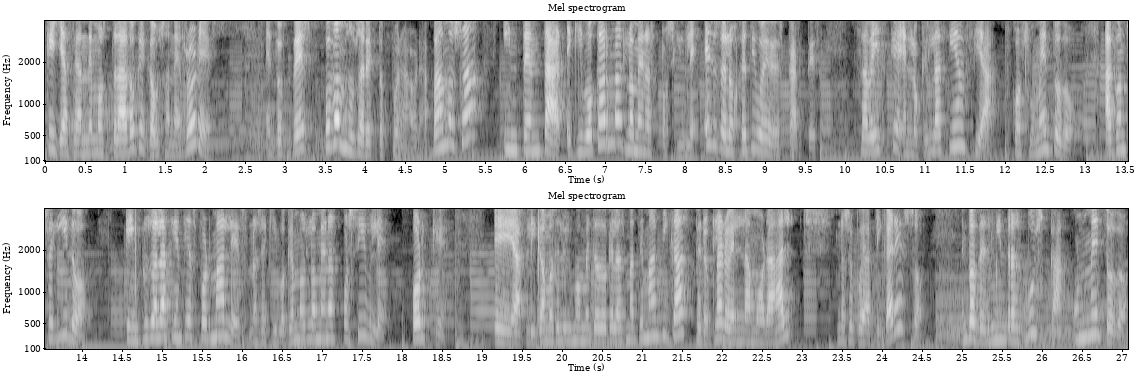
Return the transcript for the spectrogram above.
que ya se han demostrado que causan errores. Entonces, pues vamos a usar estos por ahora. Vamos a intentar equivocarnos lo menos posible. Ese es el objetivo de Descartes. Sabéis que en lo que es la ciencia, con su método, ha conseguido que incluso en las ciencias formales nos equivoquemos lo menos posible porque eh, aplicamos el mismo método que las matemáticas, pero claro, en la moral no se puede aplicar eso. Entonces, mientras busca un método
